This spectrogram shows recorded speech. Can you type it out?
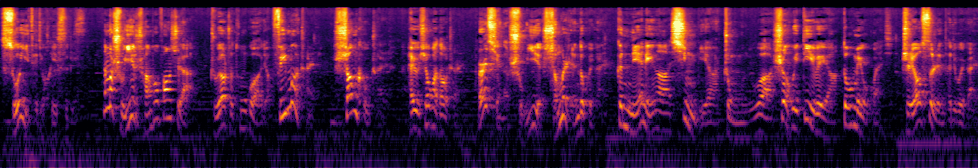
所以才叫黑死病。那么鼠疫的传播方式啊，主要是通过叫飞沫传染、伤口传染，还有消化道传染。而且呢，鼠疫什么人都会感染，跟年龄啊、性别啊、种族啊、社会地位啊都没有关系，只要是人他就会感染，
